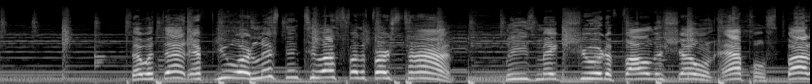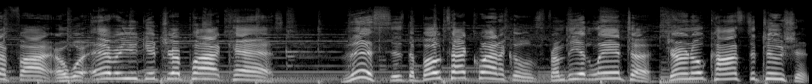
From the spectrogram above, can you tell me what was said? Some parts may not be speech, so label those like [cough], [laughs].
So, with that, if you are listening to us for the first time, please make sure to follow the show on Apple, Spotify, or wherever you get your podcast. This is the Bowtie Chronicles from the Atlanta Journal Constitution.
